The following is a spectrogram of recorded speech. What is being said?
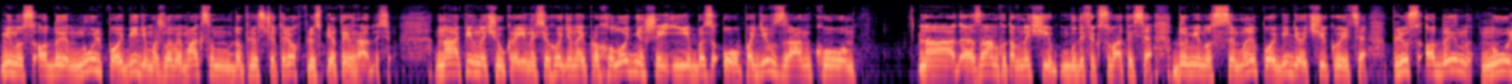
мінус 1-0, по обіді можливий максимум до плюс 4, плюс 5 градусів. На півночі України сьогодні найпрохолодніший і без опадів. Зранку На е, зранку та вночі буде фіксуватися до мінус 7, по обіді очікується плюс 1, 0,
